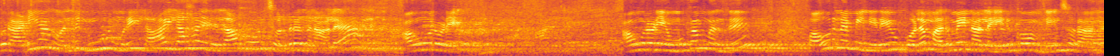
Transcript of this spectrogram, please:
ஒரு அடியான் வந்து நூறு முறை லாயிலாக இல்லாகன்னு சொல்கிறதுனால அவங்களுடைய அவங்களுடைய முகம் வந்து பௌர்ணமி நிறைவு போல் மறுமை நாளில் இருக்கும் அப்படின்னு சொல்கிறாங்க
